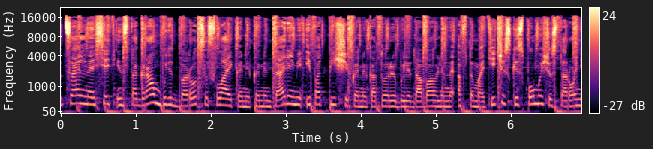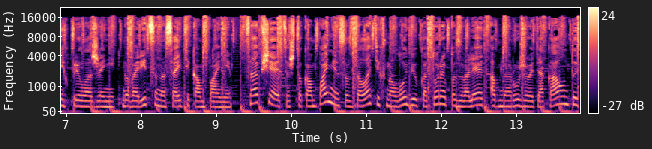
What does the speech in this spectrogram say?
Социальная сеть Instagram будет бороться с лайками, комментариями и подписчиками, которые были добавлены автоматически с помощью сторонних приложений, говорится на сайте компании. Сообщается, что компания создала технологию, которая позволяет обнаруживать аккаунты,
